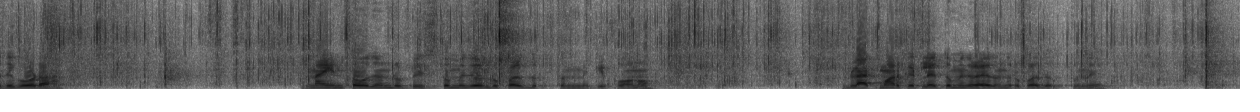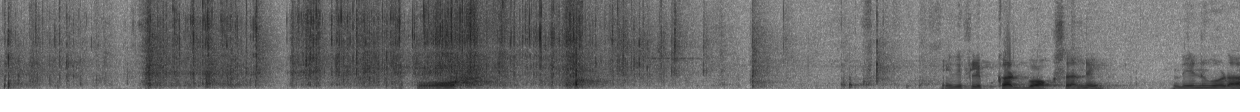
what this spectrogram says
అది కూడా నైన్ థౌజండ్ రూపీస్ తొమ్మిది వేల రూపాయలు దొరుకుతుంది మీకు ఈ ఫోను. బ్లాక్ మార్కెట్లో అయితే తొమ్మిది వేల ఐదు వందల రూపాయలు దొరుకుతుంది. ఓ. ఇది ఫ్లిప్కార్ట్ బాక్స్ అండి. దీన్ని కూడా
